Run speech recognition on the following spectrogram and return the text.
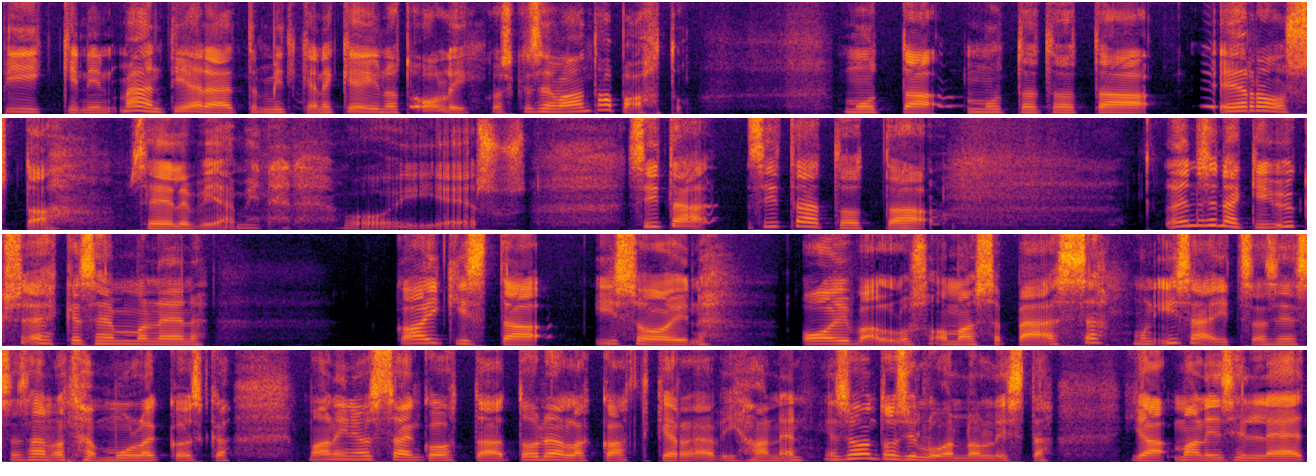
piikki, niin mä en tiedä, että mitkä ne keinot oli, koska se vaan tapahtui. Mutta, mutta tota, erosta selviäminen, voi Jeesus. Sitä, sitä tota, ensinnäkin yksi ehkä semmoinen kaikista isoin oivallus omassa päässä. Mun isä itse asiassa sanotaan mulle, koska mä olin jossain kohtaa todella katkera ja vihanen. Ja se on tosi luonnollista. Ja mä olin silleen,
